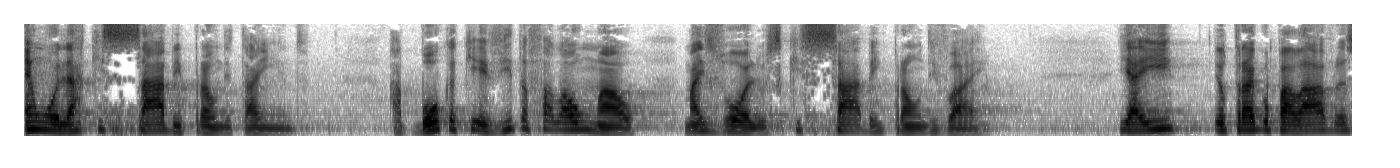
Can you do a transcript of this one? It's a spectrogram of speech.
é um olhar que sabe para onde está indo. A boca que evita falar o mal, mas olhos que sabem para onde vai. E aí eu trago palavras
